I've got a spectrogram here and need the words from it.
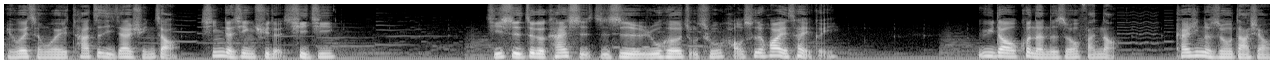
也会成为他自己在寻找新的兴趣的契机。即使这个开始只是如何煮出好吃的花椰菜也可以。遇到困难的时候烦恼，开心的时候大笑，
